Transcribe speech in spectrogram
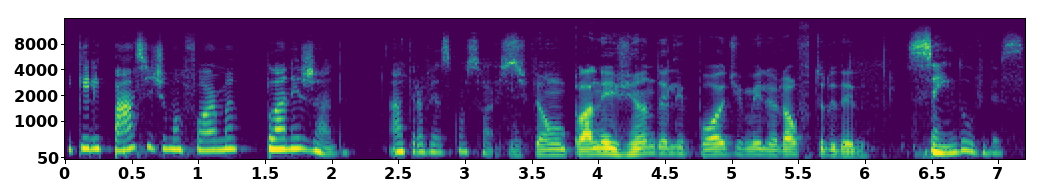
e que ele passe de uma forma planejada através do consórcio. Então, planejando, ele pode melhorar o futuro dele. Sem dúvidas.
